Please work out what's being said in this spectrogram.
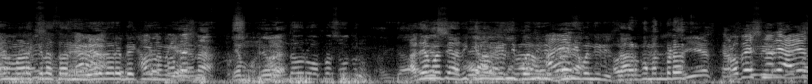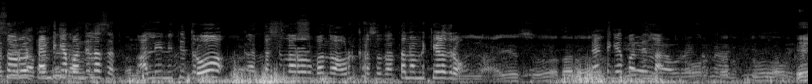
ಏನ್ ಮಾಡಕ್ಕಿಲ್ಲ ಸರ್ ನೀವು ಹೇಳಿದವರೇ ಬೇಕು ನಮಗೆ. ವಾಪಸ್ ಹೋದ್ರು. ಅದೇ ಮತ್ತೆ ಅದಕ್ಕೆ ನಾವು ಇಲ್ಲಿ ಬಂದಿದ್ದೀವಿ ಬಂದಿದ್ದೀವಿ. ಸರ್. ಬಂದ್ಬಿಡ. ಪ್ರೊಬೇಷನರಿ ಐ ಎಸ್ ಅವರು ಟೆಂಟ್ಗೆ ಬಂದಿಲ್ಲ ಸರ್. ಅಲ್ಲಿ ನಿಂತಿದ್ರು ತಹಶೀಲ್ದಾರ್ ಅವರು ಬಂದು ಅವ್ರನ್ನ ಅಂತ ನಮ್ಗೆ ಕೇಳಿದ್ರು. ಟೆಂಟ್ಗೆ ಬಂದಿಲ್ಲ. ಏ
